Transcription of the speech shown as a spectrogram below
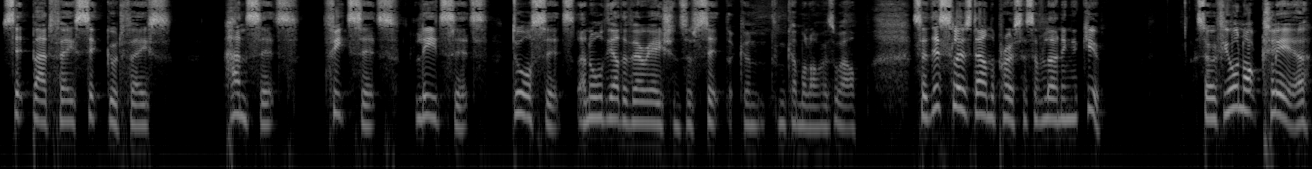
sit bad face, sit good face, hand sits, feet sits, lead sits, door sits, and all the other variations of sit that can, can come along as well. So this slows down the process of learning a cue. So if you're not clear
